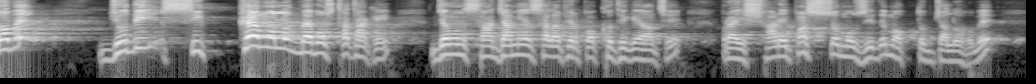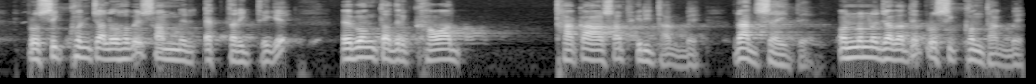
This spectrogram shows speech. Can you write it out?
তবে যদি শিক্ষামূলক ব্যবস্থা থাকে, যেমন জামিয়া সালাফের পক্ষ থেকে আছে, প্রায় সাড়ে পাঁচশো মসজিদে মক্তব চালু হবে, প্রশিক্ষণ চালু হবে সামনের এক তারিখ থেকে, এবং তাদের খাওয়া, থাকা, আসা ফ্রি থাকবে রাজশাহীতে। অন্যান্য জায়গাতে প্রশিক্ষণ থাকবে।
